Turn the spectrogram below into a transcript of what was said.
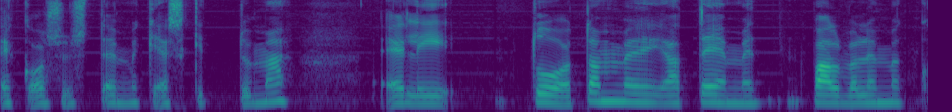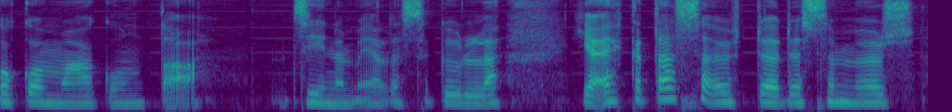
ekosysteemikeskittymä. Eli tuotamme ja teemme, palvelemme koko maakuntaa siinä mielessä kyllä. Ja ehkä tässä yhteydessä myös –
